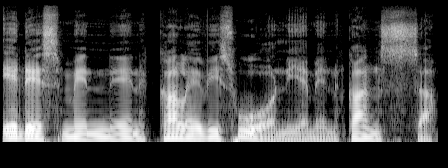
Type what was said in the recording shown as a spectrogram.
edesmenneen Kalevi Suoniemen kanssa.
